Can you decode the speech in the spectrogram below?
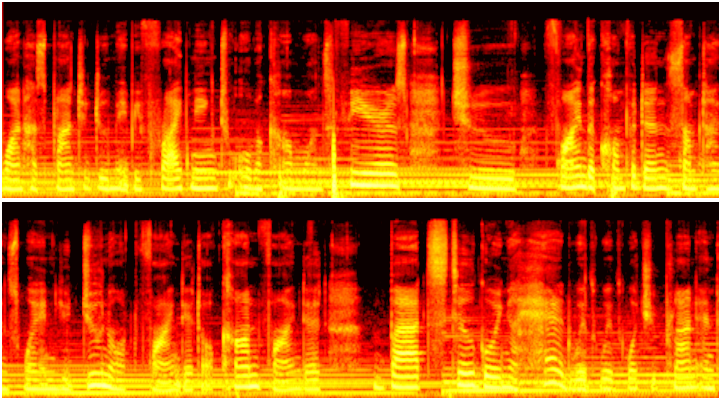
one has planned to do may be frightening, to overcome one's fears, to find the confidence sometimes when you do not find it or can't find it but still going ahead with, with what you plan. And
